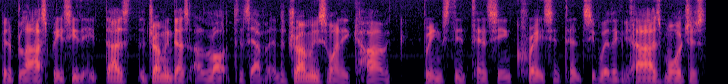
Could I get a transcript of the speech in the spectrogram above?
bit of blast beats. He, he does the drumming does a lot to this album, and the drumming's one he kind of brings the intensity and creates intensity. Where the Yeah. guitar's more just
